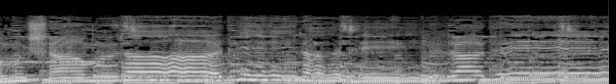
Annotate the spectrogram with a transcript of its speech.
श्याम श्याम राधे राधे। राधे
